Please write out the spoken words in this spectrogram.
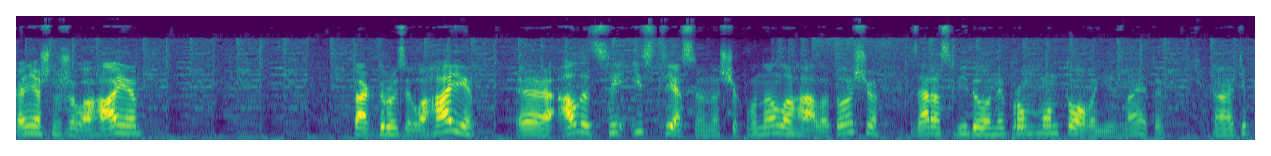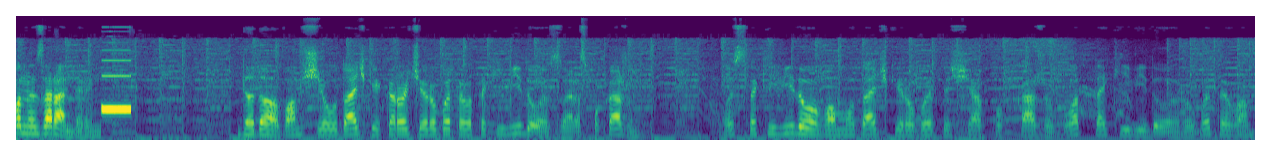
Звісно ж, лагає. Так, друзі, лагає. Е, але це естественно, щоб воно лагало. Тому що зараз відео не промонтовані, знаєте. Е, типа не зарендерені. Да-да, вам ще удачки, коротше, робити отакі відео, зараз покажу. Ось такі відео вам удачки робити, ще покажу. От такі відео робити вам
